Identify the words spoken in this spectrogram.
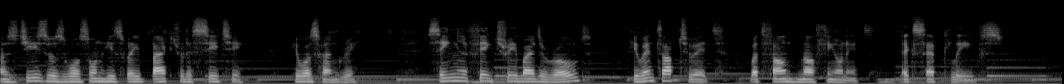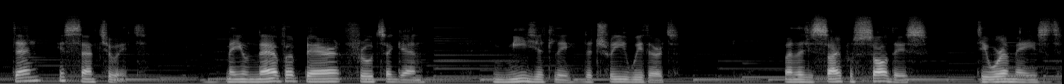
as Jesus was on his way back to the city, he was hungry. Seeing a fig tree by the road, he went up to it, but found nothing on it, except leaves. Then he said to it, May you never bear fruits again. Immediately the tree withered. When the disciples saw this, they were amazed.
